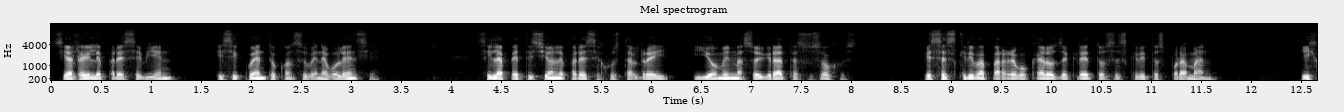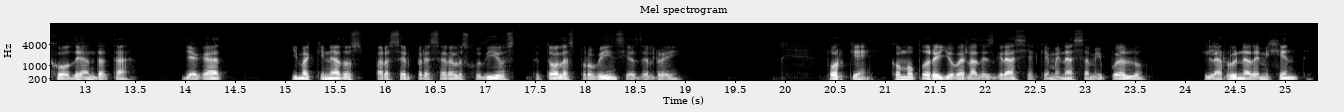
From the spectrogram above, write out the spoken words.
si al rey le parece bien, y si cuento con su benevolencia, si la petición le parece justa al rey y yo misma soy grata a sus ojos, que se escriba para revocar los decretos escritos por Amán, hijo de Andatá, de Agad, y maquinados para hacer perecer a los judíos de todas las provincias del rey. Porque, ¿cómo podré yo ver la desgracia que amenaza a mi pueblo y la ruina de mi gente?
